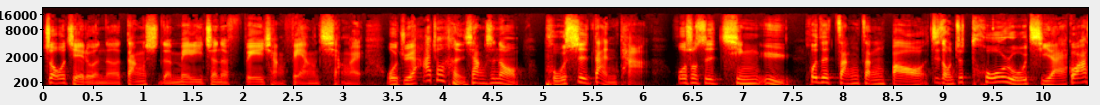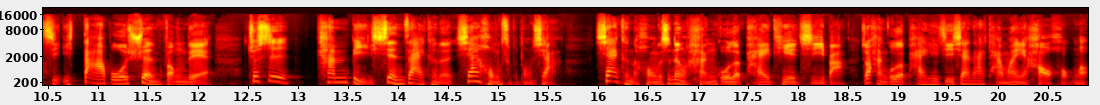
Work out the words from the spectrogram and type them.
周杰伦呢，当时的魅力真的非常非常强哎，我觉得他就很像是那种葡式蛋挞，或说是青玉，或者脏脏包这种，就突如其来刮起一大波旋风的耶，就是堪比现在可能现在红什么东西啊？现在可能红的是那种韩国的拍贴机吧，就韩国的拍贴机现在在台湾也好红哦，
